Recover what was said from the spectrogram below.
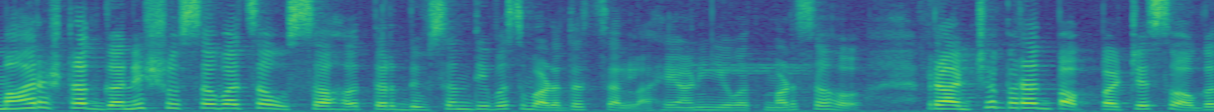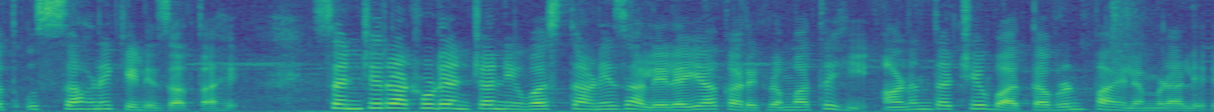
महाराष्ट्रात गणेशोत्सवाचा उत्साह तर दिवसेंदिवस वाढतच चालला आहे आणि यवतमाळसह राज्यभरात बाप्पाचे स्वागत उत्साहाने केले जात आहे. संजय राठोड यांच्या निवासस्थानी झालेल्या या कार्यक्रमातही आनंदाचे वातावरण पाहायला मिळालेत.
